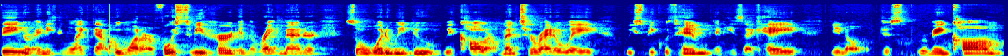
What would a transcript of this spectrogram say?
thing or anything like that. We want our voice to be heard in the right manner. So what do we do? We call our mentor right away. We speak with him and he's like, hey, you know, just remain calm,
